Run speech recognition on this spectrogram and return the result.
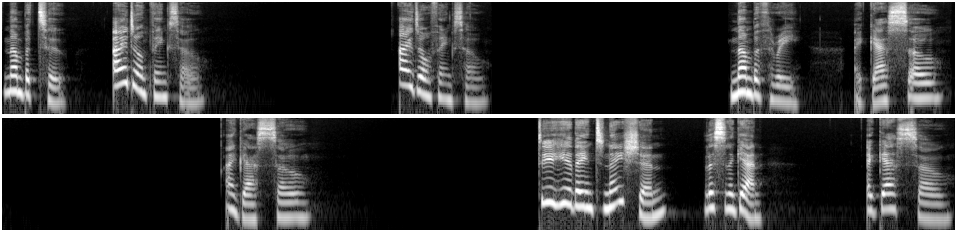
Number two, I don't think so. I don't think so. Number three, I guess so. I guess so. Do you hear the intonation? Listen again. I guess so.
